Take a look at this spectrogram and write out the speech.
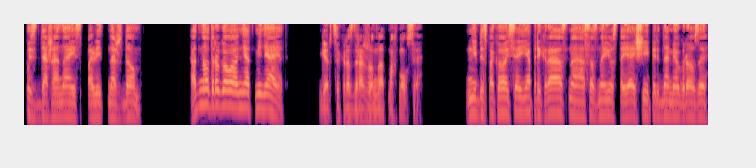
Пусть даже она испалит наш дом. Одно другого не отменяет». Герцог раздраженно отмахнулся. «Не беспокойся, я прекрасно осознаю стоящие перед нами угрозы.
